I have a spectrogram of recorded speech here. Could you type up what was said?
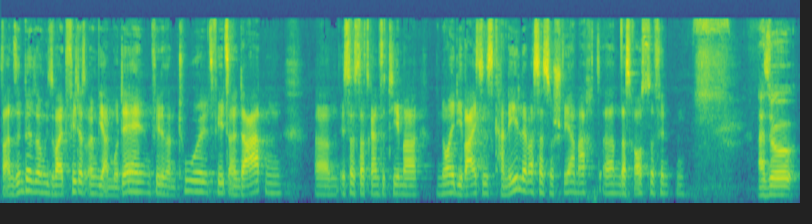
wann sind wir so irgendwie so weit? Fehlt das irgendwie an Modellen, fehlt es an Tools, fehlt es an Daten? Ähm, ist das das ganze Thema neue Devices, Kanäle, was das so schwer macht, ähm, das rauszufinden? Also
